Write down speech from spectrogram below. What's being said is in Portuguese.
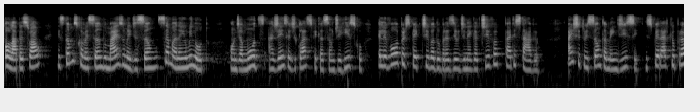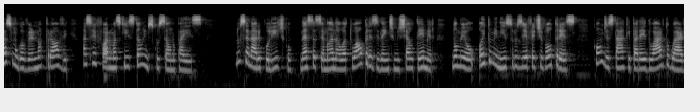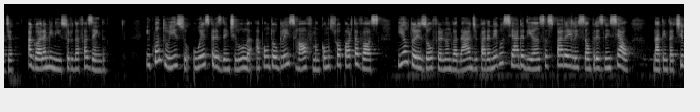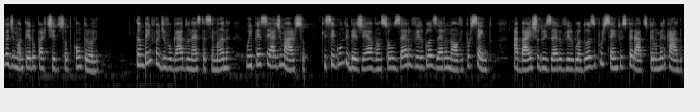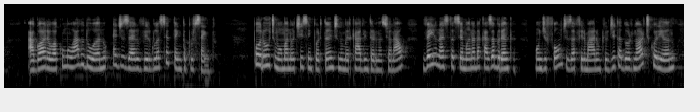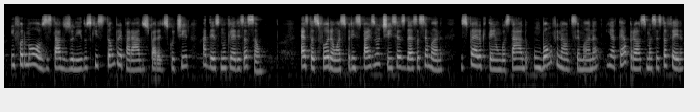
Olá, pessoal! Estamos começando mais uma edição Semana em um Minuto, onde a Moody's, agência de classificação de risco, elevou a perspectiva do Brasil de negativa para estável. A instituição também disse esperar que o próximo governo aprove as reformas que estão em discussão no país. No cenário político, nesta semana, o atual presidente Michel Temer nomeou oito ministros e efetivou três, com destaque para Eduardo Guardia, agora ministro da Fazenda. Enquanto isso, o ex-presidente Lula apontou Gleice Hoffmann como sua porta-voz e autorizou Fernando Haddad para negociar alianças para a eleição presidencial, na tentativa de manter o partido sob controle. Também foi divulgado nesta semana o IPCA de março, que, segundo o IBGE, avançou 0,09%, abaixo dos 0,12% esperados pelo mercado. Agora, o acumulado do ano é de 0,70%. Por último, uma notícia importante no mercado internacional veio nesta semana da Casa Branca, onde fontes afirmaram que o ditador norte-coreano informou aos Estados Unidos que estão preparados para discutir a desnuclearização. Estas foram as principais notícias dessa semana. Espero que tenham gostado, um bom final de semana e até a próxima sexta-feira.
